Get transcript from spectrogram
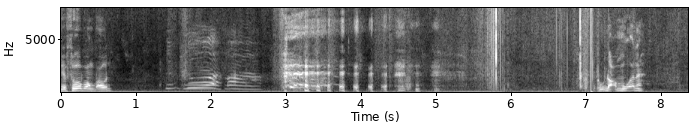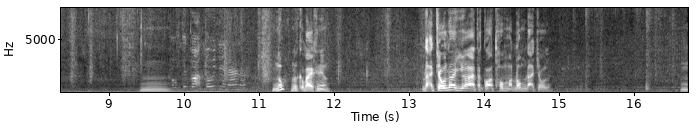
អ្នកសួរបងប្អូនសួរបាទ ទូដកមួកណាអឺខ្ញុំទៅកក់ទូចទេណាណានោះនៅក្បែរគ្នាដាក់ចូលទៅយកអាតកកធំមកដុំដាក់ចូលទៅអឺ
